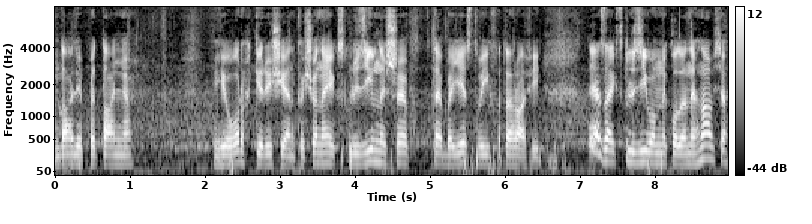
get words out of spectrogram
Далі питання. Георг Кириченко. Що найексклюзивніше в тебе є з твоїх фотографій? Я за ексклюзивом ніколи не гнався.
